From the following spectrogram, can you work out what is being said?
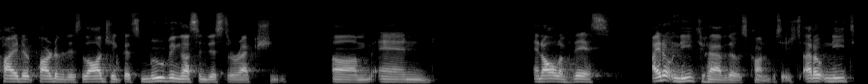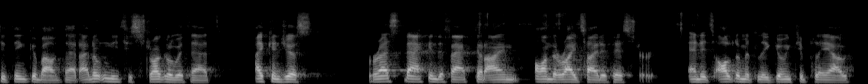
part, of, part of this logic that's moving us in this direction. Um, and and all of this i don't need to have those conversations. I don't need to think about that. I don't need to struggle with that. I can just rest back in the fact that I'm on the right side of history and it's ultimately going to play out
